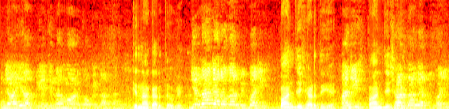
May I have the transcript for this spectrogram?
50000 ਰੁਪਏ ਜਿੰਨਾ ਮਾਨ ਕਹੋਗੇ ਕਰ ਦਾਂਗੇ। ਕਿੰਨਾ ਕਰ ਦੋਗੇ ਜਿੰਨਾ ਕਹਿ ਕਰ ਵੀ ਭਾਜੀ। ਪੰਜ ਹੀ ਛੱਡ ਦਈਏ। ਹਾਂਜੀ ਪੰਜ ਹੀ ਛੱਡ ਛੱਡ ਦਾਂਗੇ ਰੁਪਏ ਭਾਜੀ।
